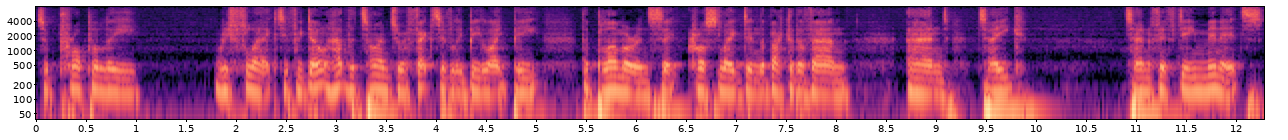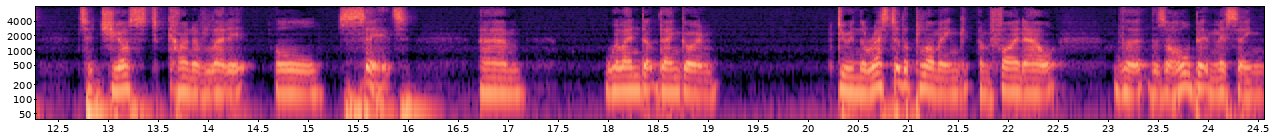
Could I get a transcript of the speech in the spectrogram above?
to properly reflect, if we don't have the time to effectively be like Pete the plumber and sit cross legged in the back of the van and take 10, 15 minutes to just kind of let it all sit, um, we'll end up then going, doing the rest of the plumbing and find out that there's a whole bit missing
